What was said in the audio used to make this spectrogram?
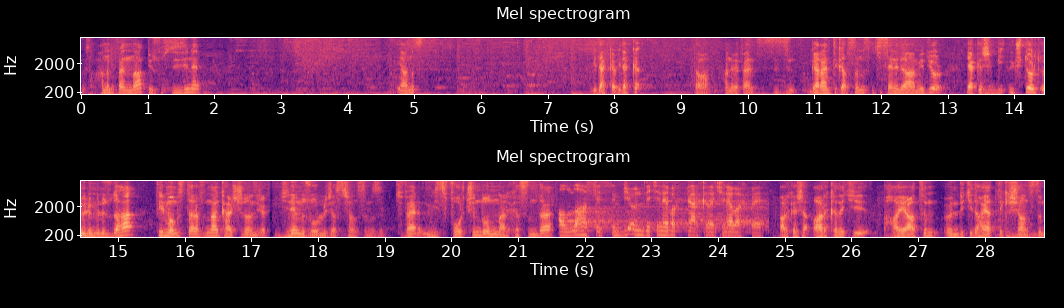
Mesela hanımefendi ne yapıyorsunuz? Siz yine Yalnız bir dakika bir dakika. Tamam hanımefendi sizin garanti kapsamınız 2 sene devam ediyor. Yaklaşık bir 3-4 ölümünüz daha firmamız tarafından karşılanacak. Yine mi zorlayacağız şansımızı? Bu sefer Miss Fortune da onun arkasında. Allah affetsin bir öndekine bak bir arkadakine bak be. Arkadaşlar arkadaki hayatım, öndeki de hayattaki şansım.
